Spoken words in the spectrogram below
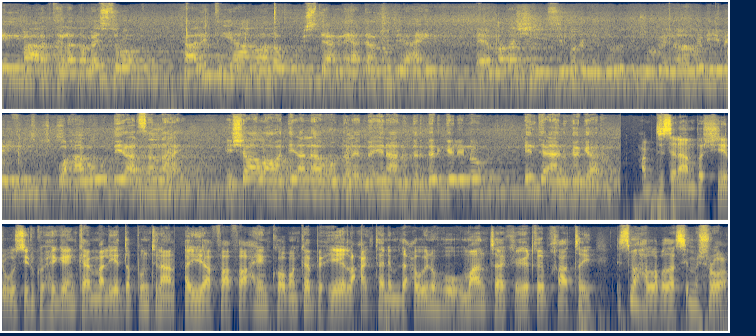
in maaragtay la dhammaystiro kaalintii aanu annagu u istaagnay haddaan guddi ahayn ee madashii simada iyo dowladdu joogeen nalooga dhiibay waxaanu u diyaarsannahay. Insha allahu haddii allah uu daleedno inaanu dardargelinno inta aanu ka gaarno. Cabdisalaam bashiir wasiir ku-xigeenka maaliyadda puntland ayaa faahfaahin kooban ka bixiyey lacagtani madaxweynuhu uu maanta kaga qayb qaatay dhismaha labadaasi mashruuc.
